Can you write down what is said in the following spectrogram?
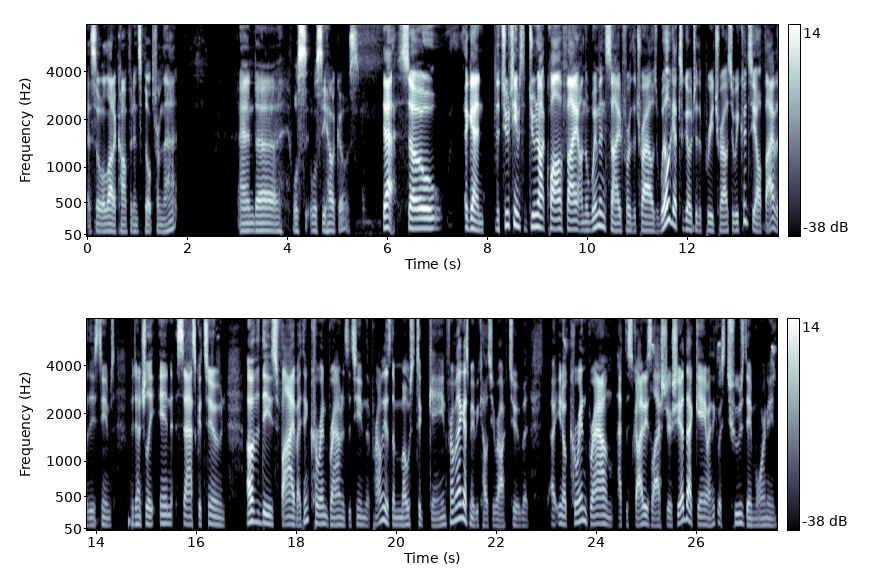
Uh, so a lot of confidence built from that. And uh, we'll see, we'll see how it goes. Yeah. So again, the two teams that do not qualify on the women's side for the trials will get to go to the pre-trial. So we could see all five of these teams potentially in Saskatoon. Of these five, I think Corryn Brown is the team that probably has the most to gain from. I guess maybe Kelsey Rocque too, but uh, you know, Corryn Brown at the Scotties last year, she had that game. I think it was Tuesday morning.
